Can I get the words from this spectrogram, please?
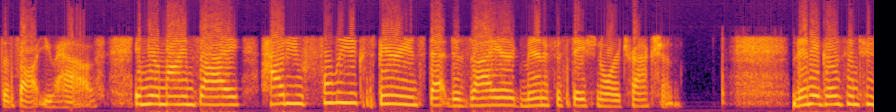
the thought you have in your mind's eye? How do you fully experience that desired manifestation or attraction? Then it goes into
